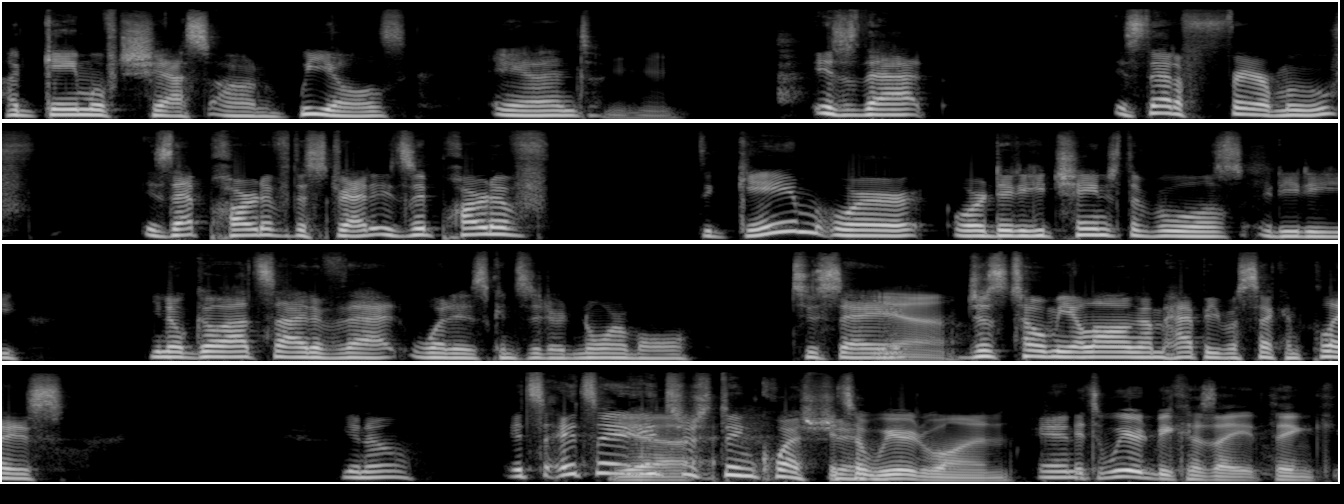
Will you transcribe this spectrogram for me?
a game of chess on wheels and Mhm. is that is that a fair move? Is that part of the strategy? Is it part of the game, or or did he change the rules? Did he you know, go outside of that what is considered normal to say, Yeah. just tow me along. I'm happy with second place. You know, it's it's an Yeah. interesting question. It's a weird one. and It's weird because I think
